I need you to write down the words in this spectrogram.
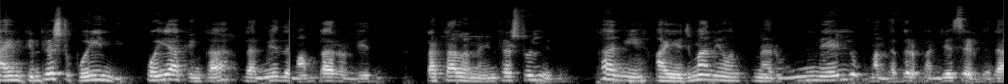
ఆయనకి ఇంట్రెస్ట్ పోయింది. పోయాక ఇంకా దాని మీద మమకారం లేదు కట్టాలన్న ఇంట్రెస్ట్ లేదు. కానీ ఆ యజమాని ఏమనుకున్నారు? ఇన్నేళ్ళు మన దగ్గర పనిచేశాడు కదా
